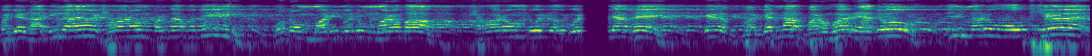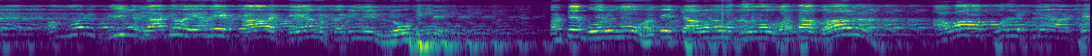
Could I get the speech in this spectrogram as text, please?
પછી લાદી લાયા સવારોમ પ્રજાપતિ મોટો મારી દીધું મારા બાપ સવારોમ બોલ, બોલ્યા છે કે ભજનના ભરભર રહેજો, ઈ નર ઓપશે અમર બીજ લાગ્યો એને કાળ કેમ કરીને લોપશે હકે બોલનું, હકે ચાલનું દોનો વતા બલ આવા પુરુષને આઠે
